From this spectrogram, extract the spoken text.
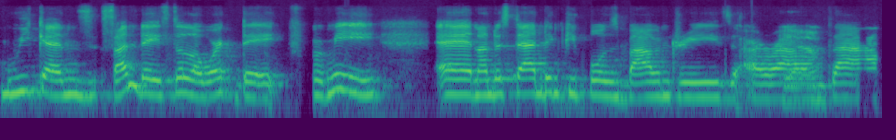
Weekends, Sunday is still a work day for me, and understanding people's boundaries around yeah. that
